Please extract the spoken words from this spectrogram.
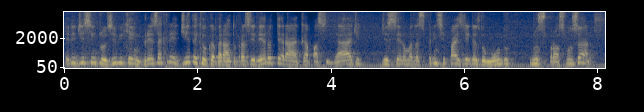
Ele disse, inclusive, que a empresa acredita que o Campeonato Brasileiro terá a capacidade de ser uma das principais ligas do mundo nos próximos anos.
